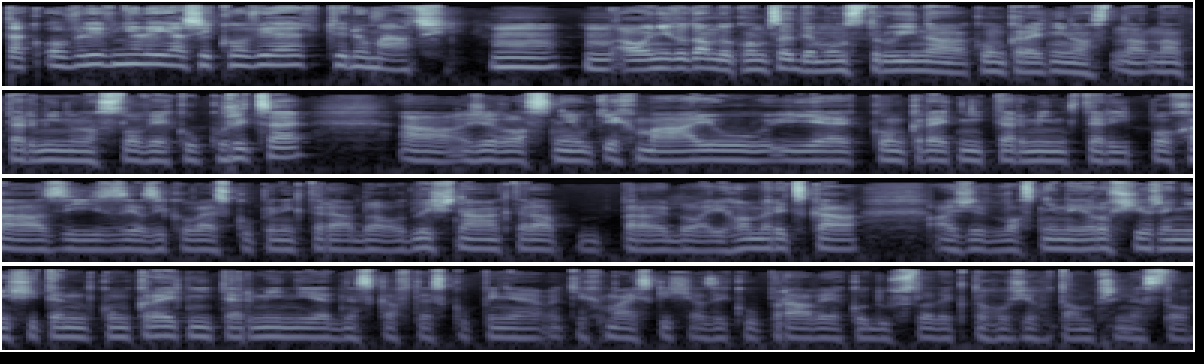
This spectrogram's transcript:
tak ovlivnili jazykově ty domácí. Hmm, hmm, a oni to tam dokonce demonstrují na konkrétně na, na, na termínu na slově kukuřice, a že vlastně u těch májů je konkrétní termín, který pochází z jazykové skupiny, která byla odlišná, která právě byla jihoamerická a že vlastně nejrozšířenější ten konkrétní termín je dneska v té skupině těch majských jazyků právě jako důsledek toho, že ho tam přinesl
